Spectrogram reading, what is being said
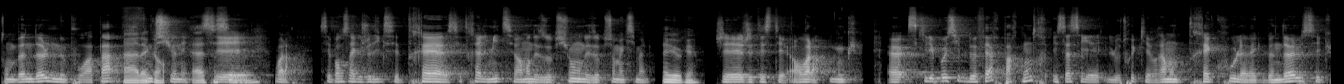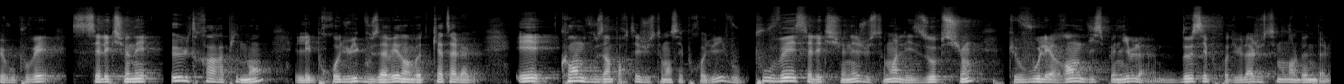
ton bundle ne pourra pas Ah, fonctionner. Ah, c'est- voilà, c'est pour ça que je dis que c'est très, c'est très limite. C'est vraiment des options, des options maximales. Ah oui, ok. J'ai j'ai testé. Alors voilà. Donc, euh, ce qu'il est possible de faire, par contre, et ça c'est le truc qui est vraiment très cool avec Bundle, c'est que vous pouvez sélectionner ultra rapidement les produits que vous avez dans votre catalogue. Et quand vous importez justement ces produits, vous pouvez sélectionner justement les options que vous voulez rendre disponibles de ces produits-là justement dans le bundle.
